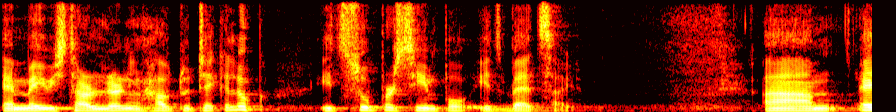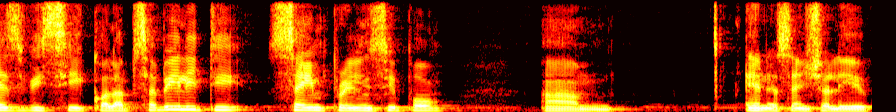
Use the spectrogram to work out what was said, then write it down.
and maybe start learning how to take a look. It's super simple, it's bedside. Um, SVC collapsibility, same principle. Um, and essentially,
